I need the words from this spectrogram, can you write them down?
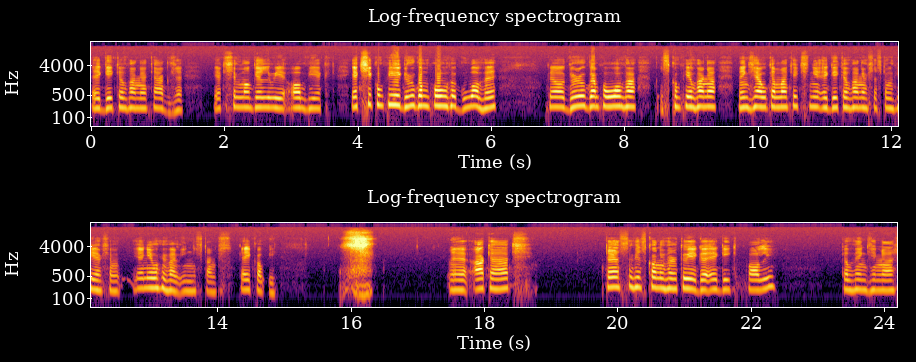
edytowana także. Jak się modeluje obiekt, jak się kupuje drugą połowę głowy, to druga połowa skopiowana będzie automatycznie edytowana przez tą pierwszą. Ja nie używam instance tej kopii. E, a tak, teraz sobie skonwertuję do edit poly. To będzie nasz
